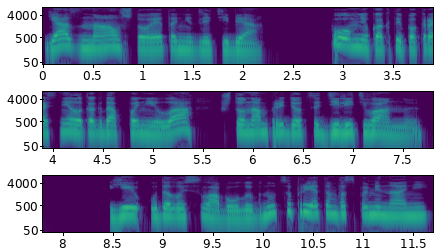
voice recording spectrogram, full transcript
Я знал, что это не для тебя. Помню, как ты покраснела, когда поняла, что нам придется делить ванную. Ей удалось слабо улыбнуться при этом воспоминании.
